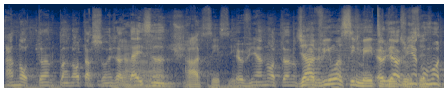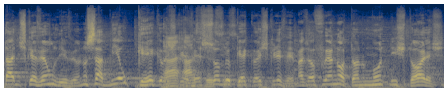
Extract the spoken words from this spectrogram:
anotando com anotações há 10 ah, anos. Ah, sim, sim. Eu vinha anotando Já havia uma semente Eu já vinha com vontade de escrever um livro. Eu não sabia o que, que eu ia ah, escrever, ah, sim, sobre sim, o que, sim. que eu ia escrever, mas eu fui anotando um monte de histórias.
